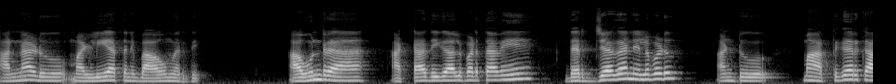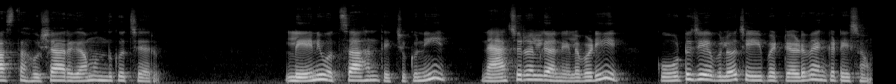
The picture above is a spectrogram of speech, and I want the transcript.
అన్నాడు మళ్ళీ అతని బావుమరిది. అవునరా అట్టా దిగాలు పడతావే? దర్జాగా నిలబడు అంటూ మా అత్తగారు కాస్త హుషారుగా ముందుకొచ్చారు. లేని ఉత్సాహం తెచ్చుకుని న్యాచురల్గా నిలబడి కోటు జేబులో చేయి పెట్టాడు వెంకటేశం.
